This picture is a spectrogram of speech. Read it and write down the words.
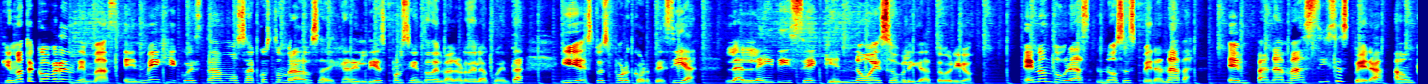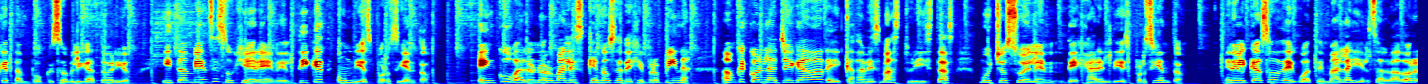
que no te cobren de más. En México estamos acostumbrados a dejar el 10% del valor de la cuenta y esto es por cortesía. La ley dice que no es obligatorio. En Honduras no se espera nada. En Panamá sí se espera, aunque tampoco es obligatorio. Y también se sugiere en el ticket un 10%. En Cuba lo normal es que no se deje propina, aunque con la llegada de cada vez más turistas, muchos suelen dejar el 10%. En el caso de Guatemala y El Salvador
